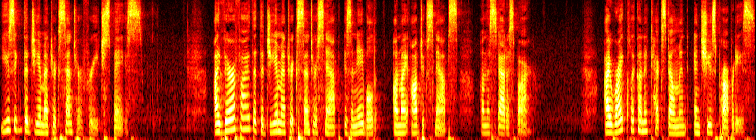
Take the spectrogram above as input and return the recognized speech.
using the geometric center for each space. I verify that the geometric center snap is enabled on my object snaps on the status bar. I right-click on a text element and choose Properties.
